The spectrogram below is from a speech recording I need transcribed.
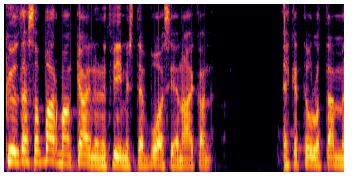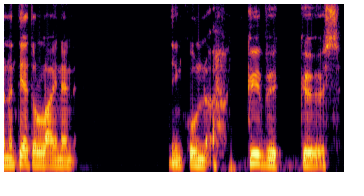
kyllä tässä on varmaan käynyt nyt viimeisten vuosien aikana ehkä tullut tämmöinen tietynlainen niin kuin kyvykkyys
